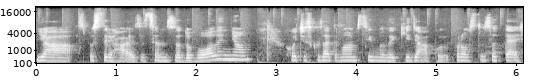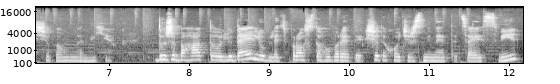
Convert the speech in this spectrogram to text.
Я спостерігаю за цим з задоволенням. Хочу сказати вам всім велике дякую просто за те, що ви у мене є. Дуже багато людей люблять просто говорити, якщо ти хочеш змінити цей світ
